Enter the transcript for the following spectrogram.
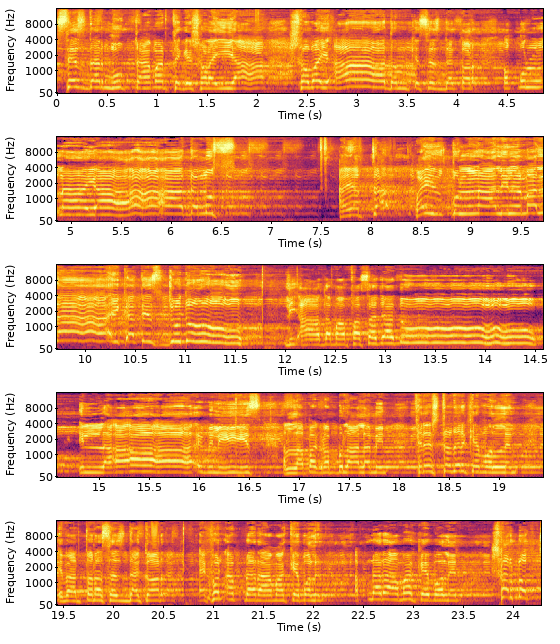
সেজদার মুখটা আমার থেকে সরাইয়া সবাই আদমকে সেজদা কর। অকুল্লা আদমুস। ইল্লা বললেন, এবার কর। এখন আপনারা আমাকে বলেন, আপনারা আমাকে বলেন, সর্বোচ্চ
